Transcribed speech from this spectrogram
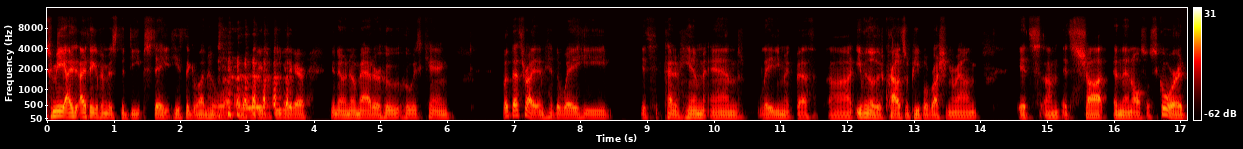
to me, I, I think of him as the deep state. He's the one who will always be there, you know, no matter who who is king. But that's right, and the way he, it's kind of him and Lady Macbeth. Uh, even though there's crowds of people rushing around, it's um, it's shot and then also scored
